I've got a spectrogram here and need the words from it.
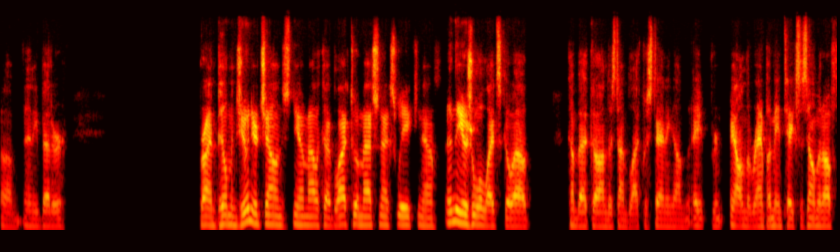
um, any better. Brian Pillman Jr. challenged, you know, Malakai Black to a match next week. You know, and the usual lights go out, come back on. This time Black was standing on the apron, you know, on the ramp. I mean, takes his helmet off.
